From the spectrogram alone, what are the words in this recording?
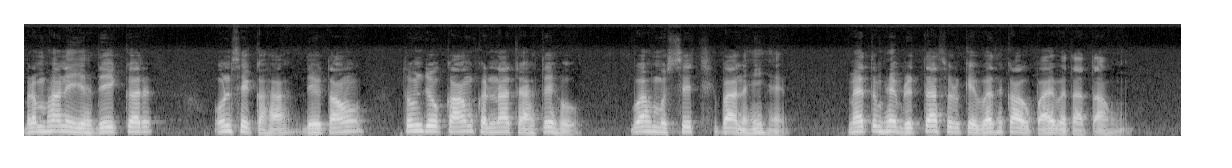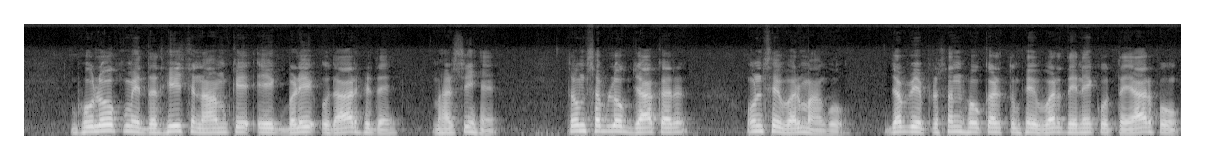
ब्रह्मा ने यह देखकर उनसे कहा, देवताओं तुम जो काम करना चाहते हो, वह मुझसे छिपा नहीं है। मैं तुम्हें वृत्तासुर के वध का उपाय बताता हूँ। भूलोक में दधीच नाम के एक बड़े उदार हृदय महर्षि हैं। तुम सब लोग जाकर उनसे वर मांगो। जब वे प्रसन्न होकर तुम्हें वर देने को तैयार हो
